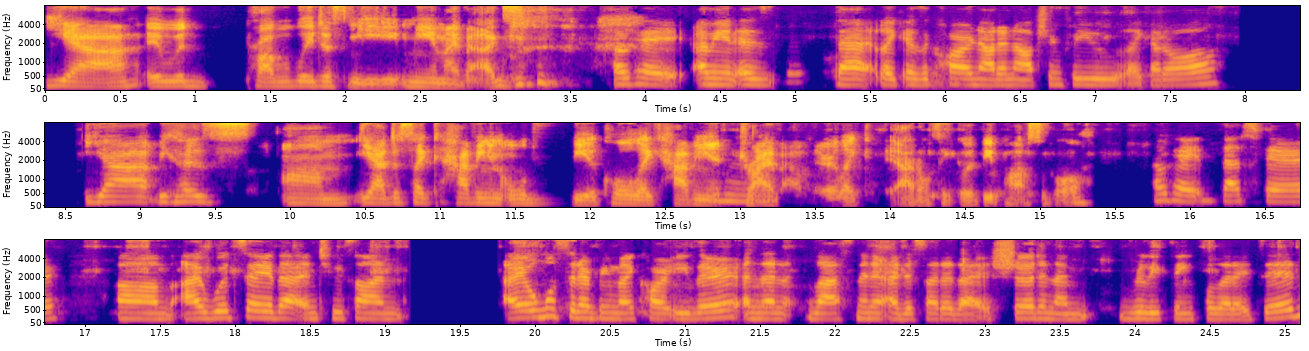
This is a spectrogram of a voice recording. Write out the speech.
Yeah, it would probably just be me and my bags. Okay. I mean, is that like is a car not an option for you like at all? yeah, because um yeah, just like having an old vehicle, like having it Mhm. drive out there, like I don't think it would be possible. Okay, that's fair. Um, I would say that in Tucson, I almost didn't bring my car either, and then last minute I decided I should, and I'm really thankful that I did.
